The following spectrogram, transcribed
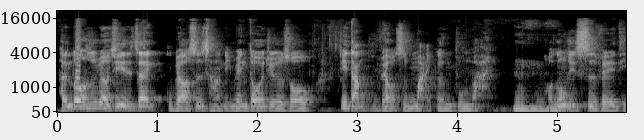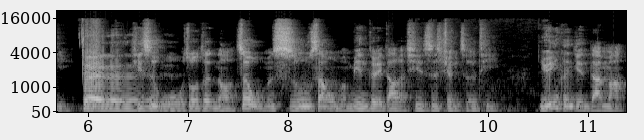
很多投资朋友其实，在股票市场里面都会觉得说，一档股票是买跟不买。嗯，好东西是非题。对对对。其实我说真的哦，在我们实务上，我们面对到的其实是选择题。原因很简单嘛，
